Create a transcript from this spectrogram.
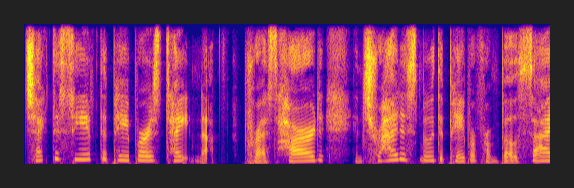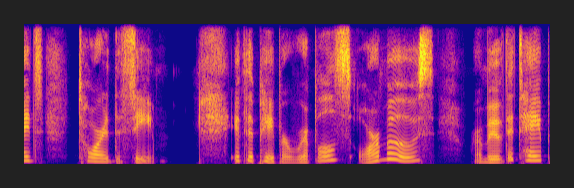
check to see if the paper is tight enough. Press hard and try to smooth the paper from both sides toward the seam. If the paper ripples or moves, remove the tape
